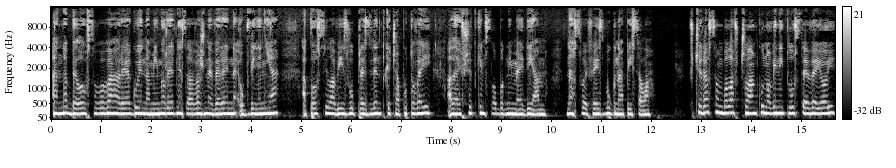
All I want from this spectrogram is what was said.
Anna Belousovová reaguje na mimoriadne závažné verejné obvinenia a postila výzvu prezidentke Čaputovej, ale aj všetkým slobodným médiám. Na svoj Facebook napísala Včera som bola v článku noviny Plus TV Joj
